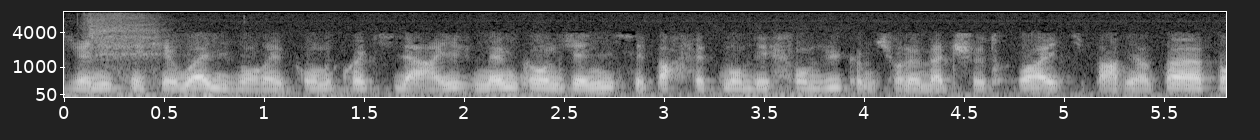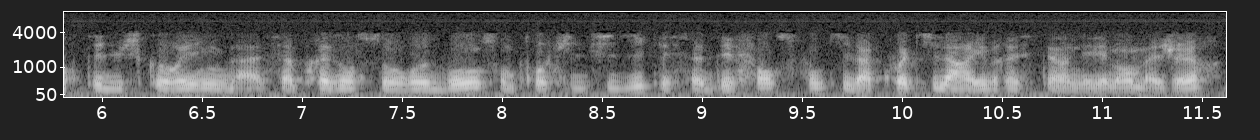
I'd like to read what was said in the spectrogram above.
Giannis et Kawhi, ils vont répondre quoi qu'il arrive. Même quand Giannis est parfaitement défendu, comme sur le match 3, et qui parvient pas à apporter du scoring, bah, sa présence au rebond, son profil physique et sa défense font qu'il va, quoi qu'il arrive, rester un élément majeur.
